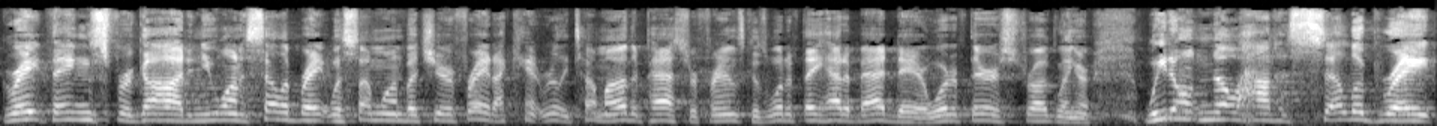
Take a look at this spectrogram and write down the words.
great things for God, and you want to celebrate with someone, but you're afraid, I can't really tell my other pastor friends, because what if they had a bad day, or what if they're struggling, or we don't know how to celebrate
